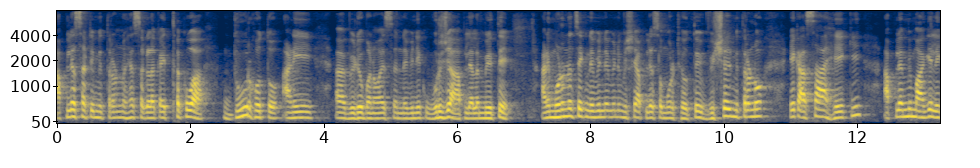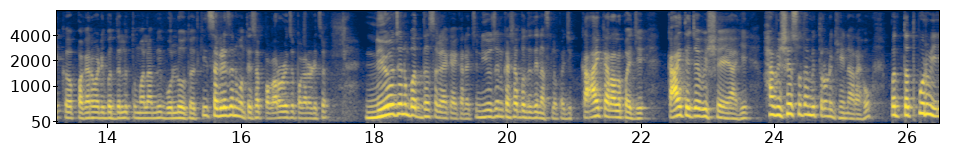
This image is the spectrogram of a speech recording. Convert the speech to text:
आपल्यासाठी मित्रांनो ह्या सगळा काही थकवा दूर होतो आणि व्हिडिओ बनवायचं नवीन एक ऊर्जा आपल्याला मिळते. आणि म्हणूनच एक नवीन नवीन विषय आपल्यासमोर ठेवतोय. विषय मित्रांनो एक असा आहे की आपल्या मी मागील एक पगारवाढीबद्दल तुम्हाला मी बोललो होतं की सगळेजण म्हणते सर पगारवाढीचं पगारवाढीचं. नियोजनबद्ध सगळ्या काय करायचं? नियोजन कशा पद्धतीने असलं पाहिजे? काय करायला पाहिजे? काय त्याच्या विषय आहे? हा विषयसुद्धा मित्रांनो घेणार आहे हो पण तत्पूर्वी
